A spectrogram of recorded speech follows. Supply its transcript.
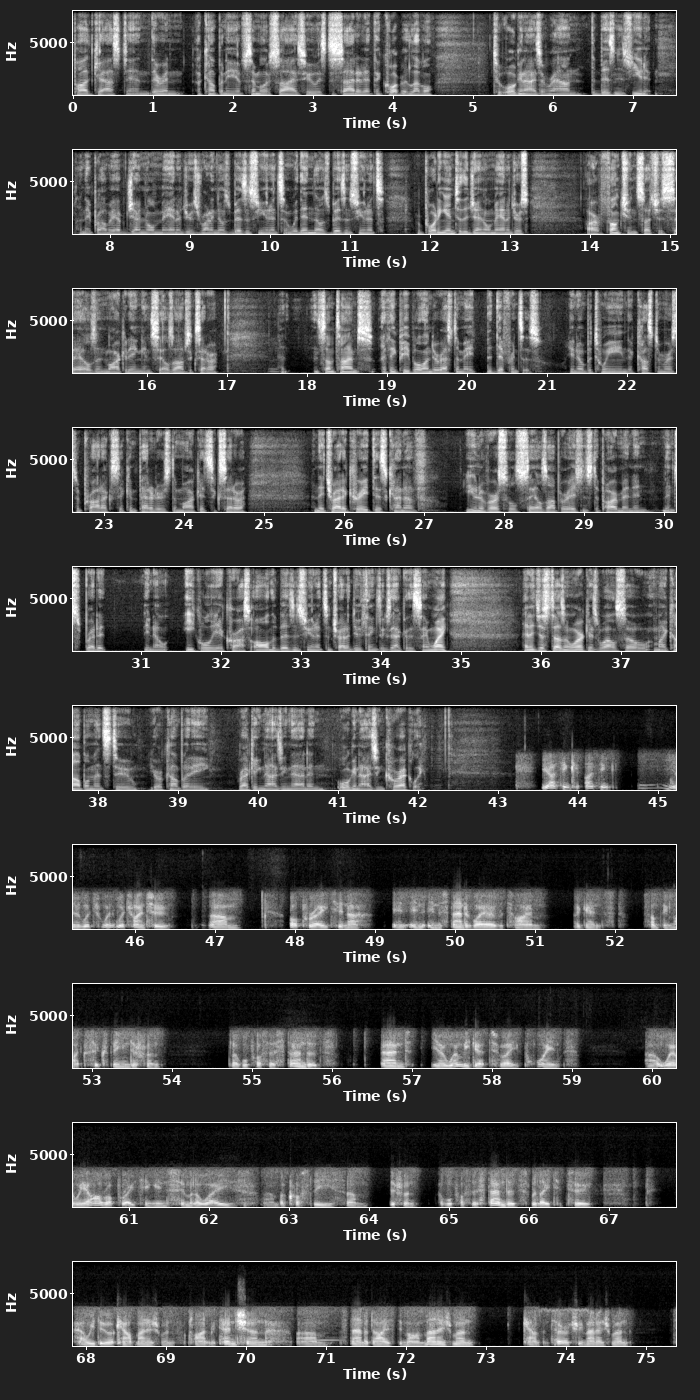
podcast, and they're in a company of similar size who has decided at the corporate level to organize around the business unit. And they probably have general managers running those business units, and within those business units, reporting into the general managers, are functions such as sales and marketing and sales ops, et cetera. And sometimes I think people underestimate the differences you know, between the customers, the products, the competitors, the markets, et cetera. And they try to create this kind of universal sales operations department and, and spread it, you know, equally across all the business units and try to do things exactly the same way. And it just doesn't work as well. So my compliments to your company recognizing that and organizing correctly. Yeah, I think I think you know we're, we're trying to um, operate in a in, in a standard way over time against something like 16 different global process standards. And, you know, when we get to a point uh, where we are operating in similar ways um, across these um, different global process standards related to how we do account management for client retention, um, standardized demand management, account and territory management,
